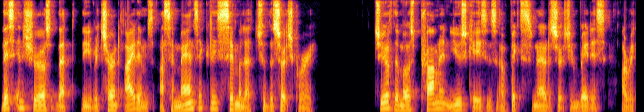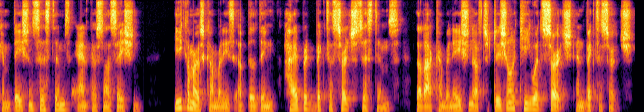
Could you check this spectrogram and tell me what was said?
This ensures that the returned items are semantically similar to the search query. Two of the most prominent use cases of vector similarity search in Redis are recommendation systems and personalization. E-commerce companies are building hybrid vector search systems that are a combination of traditional keyword search and vector search.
